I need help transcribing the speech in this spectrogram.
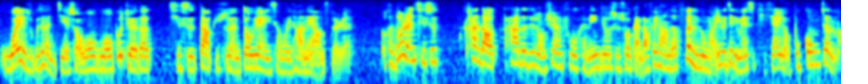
我也是不是很接受。我我不觉得，其实大多数人都愿意成为他那样子的人。很多人其实看到他的这种炫富，肯定就是说感到非常的愤怒嘛，因为这里面是体现一种不公正嘛。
